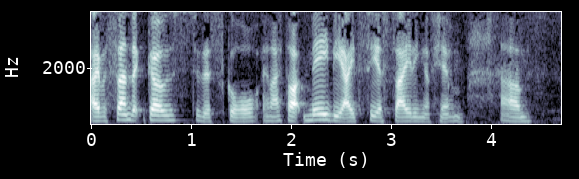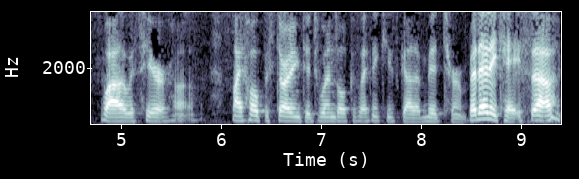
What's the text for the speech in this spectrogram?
I have a son that goes to this school, and I thought maybe I'd see a sighting of him um, while I was here. Uh, my hope is starting to dwindle because I think he's got a midterm. But any case, uh,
